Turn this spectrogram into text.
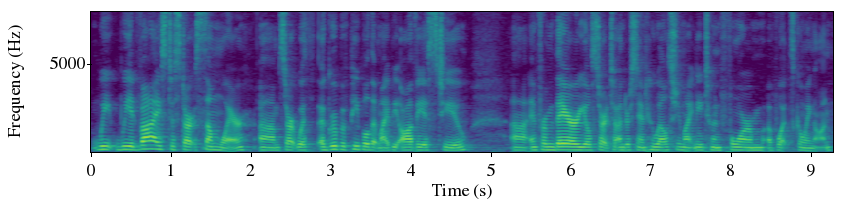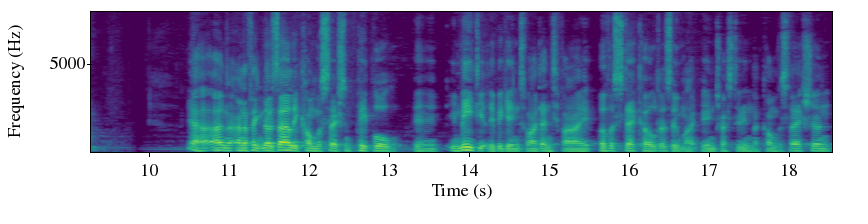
we, we advise to start somewhere, um, start with a group of people that might be obvious to you, uh, and from there you'll start to understand who else you might need to inform of what's going on. Yeah, and, and I think those early conversations, people uh, immediately begin to identify other stakeholders who might be interested in the conversation.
